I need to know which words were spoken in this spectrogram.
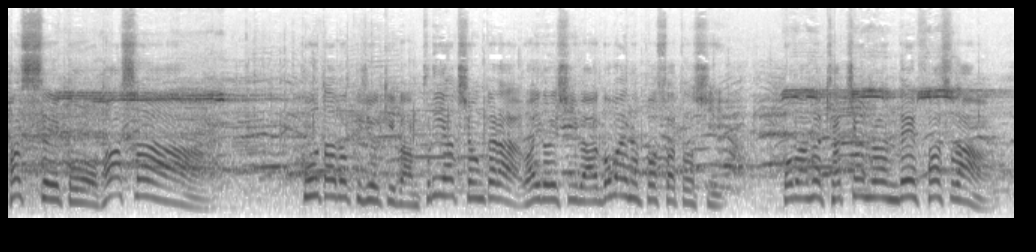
パス成功ファーストラン。クォーターバック19番プレーアクションからワイドレシーバー5番のポスト投し。5番がキャッチアンドランでファーストダウン。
